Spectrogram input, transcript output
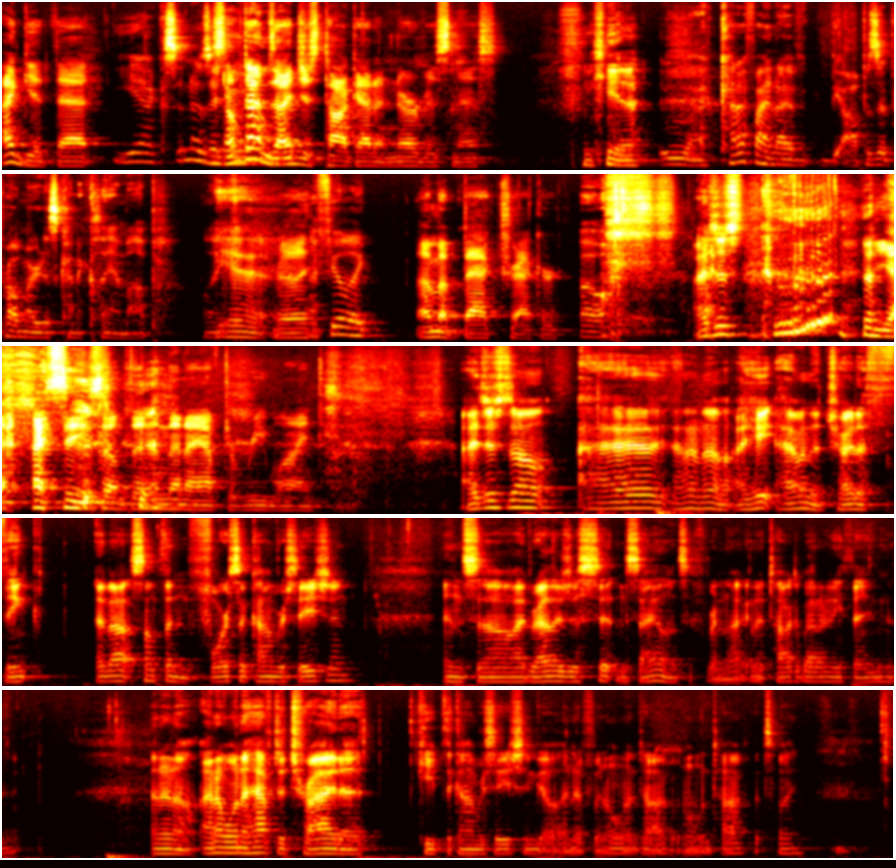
I get that. Yeah, because sometimes I do- Sometimes I just talk out of nervousness. yeah. Ooh, I kind of find I have the opposite problem where I just kind of clam up. Like, Yeah. Really, I feel like, I'm a backtracker. oh, I just yeah, I see something and then I have to rewind. I just don't I I don't know. I hate having to try to think about something and force a conversation. And so I'd rather just sit in silence if we're not going to talk about anything. I don't know. I don't want to have to try to keep the conversation going. If we don't want to talk, we don't want to talk. That's fine.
